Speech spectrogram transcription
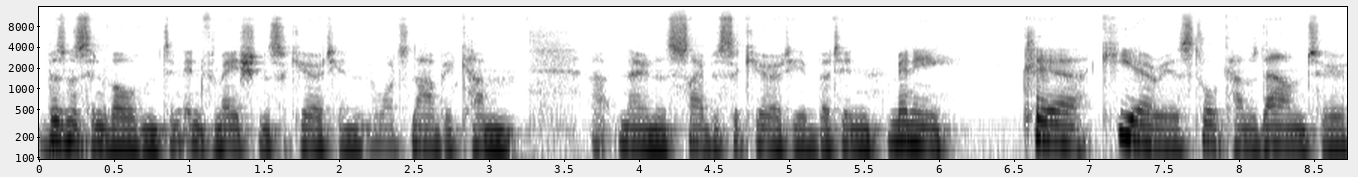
business involvement in information security and what's now become uh, known as cybersecurity, but in many clear key areas still comes down to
